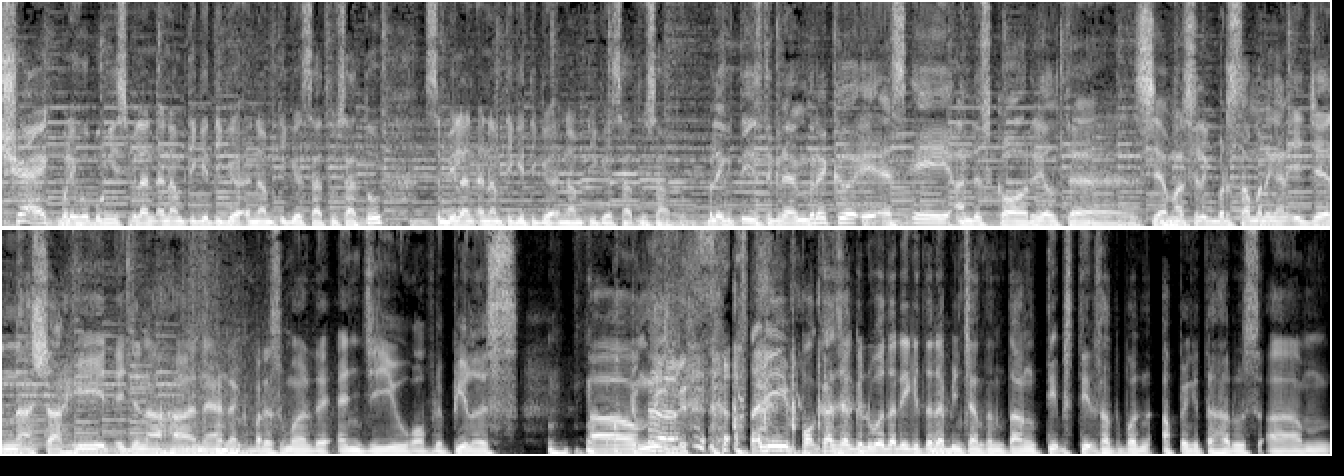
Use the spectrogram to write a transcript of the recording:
check boleh hubungi 96336311 96336311. Boleh ikuti Instagram mereka ASA underscore Realtors Yang masih lagi bersama dengan Ejen Syahid Ejen Ahan eh, Dan kepada semua The NGU of the Pillars um, ni, Tadi podcast yang kedua tadi Kita dah bincang tentang tips-tips Ataupun apa yang kita harus um,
